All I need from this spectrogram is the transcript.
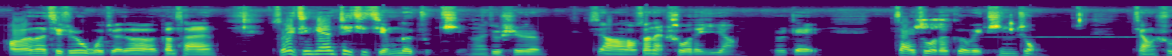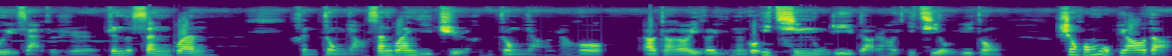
好了，那其实我觉得刚才，所以今天这期节目的主题呢，就是像老酸奶说的一样，就是给在座的各位听众讲述一下，就是真的三观很重要，三观一致很重要，然后要找到一个能够一起努力的，然后一起有一种生活目标的，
